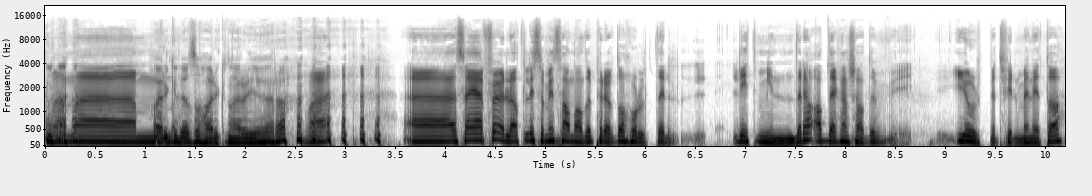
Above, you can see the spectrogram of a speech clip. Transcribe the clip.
Men uh, Har du ikke det, så har du ikke noe her å gjøre. Så jeg føler at liksom hvis han hadde prøvd å holde det litt mindre, at det kanskje hadde hjulpet filmen litt òg.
